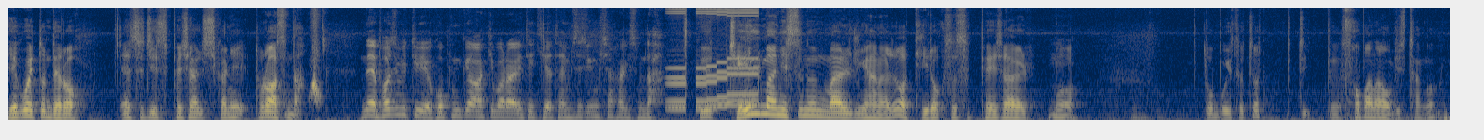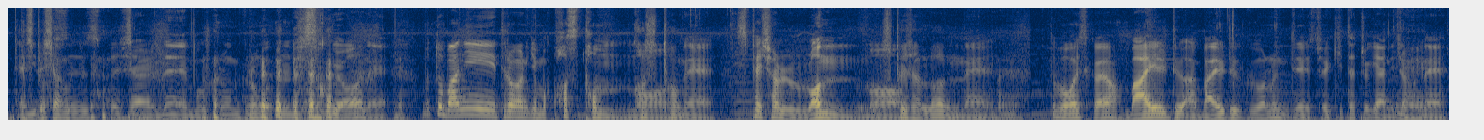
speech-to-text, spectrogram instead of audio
예고했던 대로 SG special 시간이 돌아왔습니다. 네, 버즈비티의 고품격 악기 variety Gear Times 지금 시작하겠습니다. 그 제일 많이 쓰는 말 중에 하나죠. deluxe special 뭐 또뭐 있었죠? 디- 그 서바나오 비슷한 거? especial. deluxe special, 네, 뭐 그런 그런 것들도 있었고요. 네, 뭐또 많이 들어가는 게 뭐 custom, 뭐, custom. 네, special run, 뭐 special run. 네. 또 뭐가 있을까요? mild, 아 mild 그거는 이제 저희 기타 쪽이 아니죠. 네.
